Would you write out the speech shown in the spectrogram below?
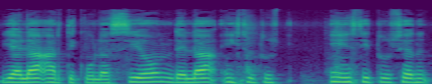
y a la articulación de la institución institucionalidad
